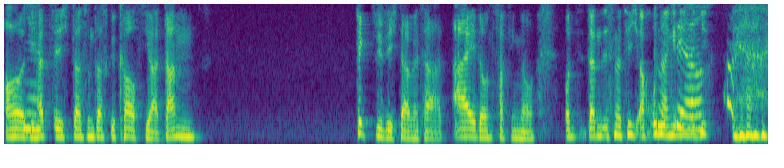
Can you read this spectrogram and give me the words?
Oh, die hat sich das und das gekauft. Ja, dann fickt sie sich damit hart. I don't fucking know. Und dann ist natürlich auch unangenehm, auch. Die, ja,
